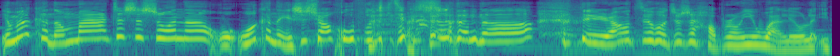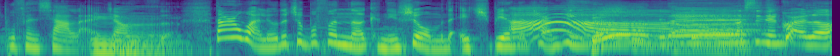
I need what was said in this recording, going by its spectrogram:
有没有可能吗？就是说呢，我我可能也是需要护肤这件事的呢。对，然后最后就是好不容易挽留了一部分下来，这样子。当然，挽留的这部分呢，肯定是我们的 HBN 的产品的。对，新年快乐。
